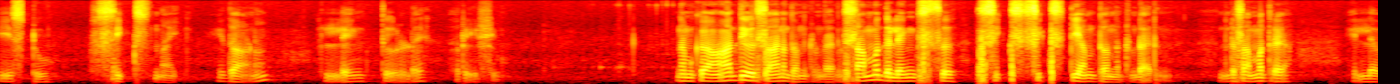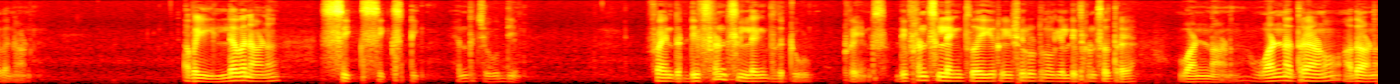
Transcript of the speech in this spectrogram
is to six nine ഇതാണ് ലെങ്ത്തുകളുടെ റേഷ്യോ നമുക്ക് ആദ്യം ഒരു സാധനം തന്നിട്ടുണ്ടായിരുന്നു. സമ്മ ദ ലെങ്സ് സിക്സ് സിക്സ്റ്റി ആണ് തന്നിട്ടുണ്ടായിരുന്നു. ഇതിന്റെ സം എത്രയാണ് ഇലവൻ ആണ്. അപ്പോൾ ഈ ഇലവൻ ആണ് സിക്സ് സിക്സ്റ്റി എന്ത് ചോദ്യം? Fine the difference in length the two trains difference length ഈ റേഷ്യോയിലോട്ട് നോക്കിയാൽ ഡിഫറൻസ് എത്രയാണ് വൺ ആണ്. വൺ എത്രയാണോ അതാണ്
